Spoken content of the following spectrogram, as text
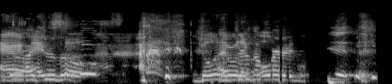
and, I and threw so, Joel and I, I were threw like, the oh, word.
